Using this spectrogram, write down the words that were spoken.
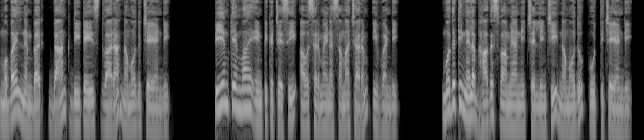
mobile number bank details ద్వారా నమోదు చేయండి. పీఎంకేఎంవై ఎంపిక చేసి అవసరమైన సమాచారం ఇవ్వండి. మొదటి నెల భాగస్వామ్యాన్ని చెల్లించి నమోదు పూర్తి చేయండి.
